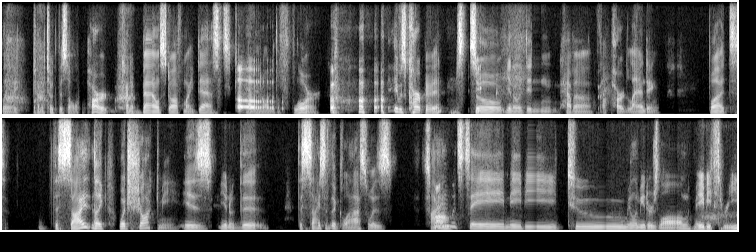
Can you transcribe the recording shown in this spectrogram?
like kind of took this all apart kind of bounced off my desk and onto the floor. It was carpet so you know it didn't have a, a hard landing. But the size like what shocked me is you know the the size of the glass was i would say maybe two millimeters long maybe three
